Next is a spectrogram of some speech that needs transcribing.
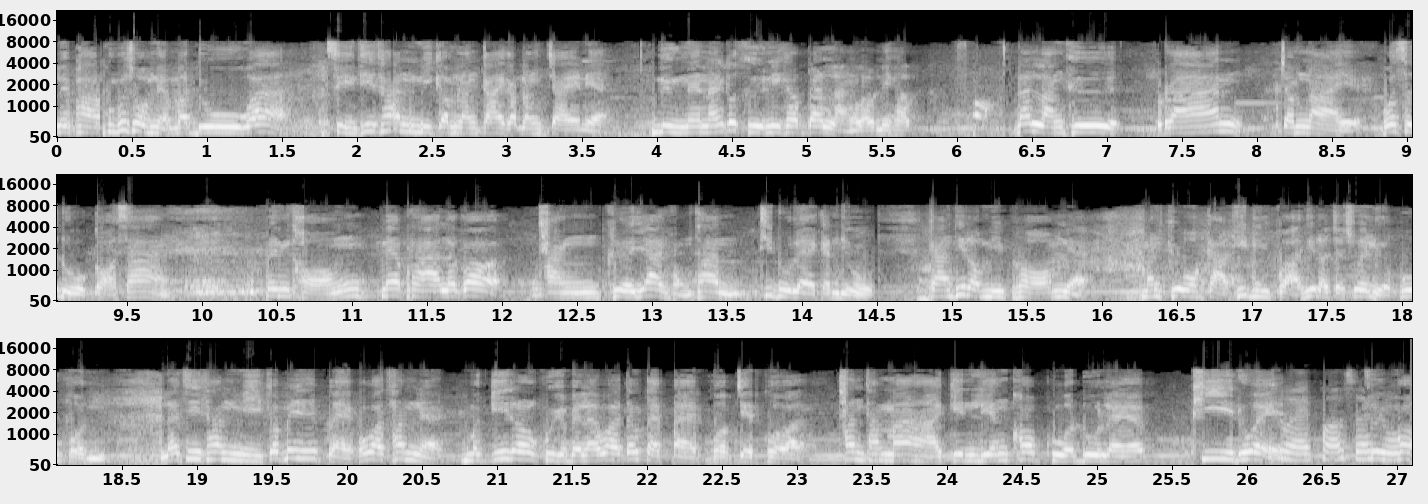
เลยพาคุณผู้ชมเนี่ยมาดูว่าสิ่งที่ท่านมีกำลังกายกำลังใจเนี่ยหนึ่งในนั้นก็คือนี่ครับด้านหลังเรานี่ครับด้านหลังคือร้านจำหน่ายวัสดุก่อสร้าง เป็นของแม่พระแล้วก็ทางเครือญาติของท่านที่ดูแลกันอยู่ การที่เรามีพร้อมเนี่ยมันคือโอกาสที่ดีกว่าที่เราจะช่วยเหลือผู้คน และที่ท่านมีก็ไม่ได้แปลกเพราะว่าท่านเนี่ยเมื่อกี้เราคุยกันไปแล้วว่าตั้งแต่8ขวบ7ขวบท่านทำมาหากินเลี้ยงครอบครัวดูแล พี่ด้วยช่วยพ่อช่วยช่วยพ่อ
